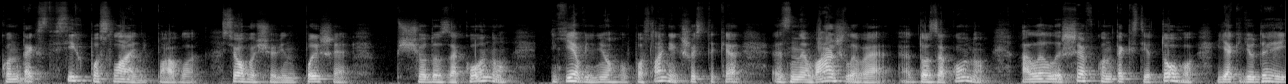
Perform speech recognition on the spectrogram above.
Контекст всіх послань Павла, всього, що він пише щодо закону, є в нього в посланнях щось таке зневажливе до закону, але лише в контексті того, як юдеї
